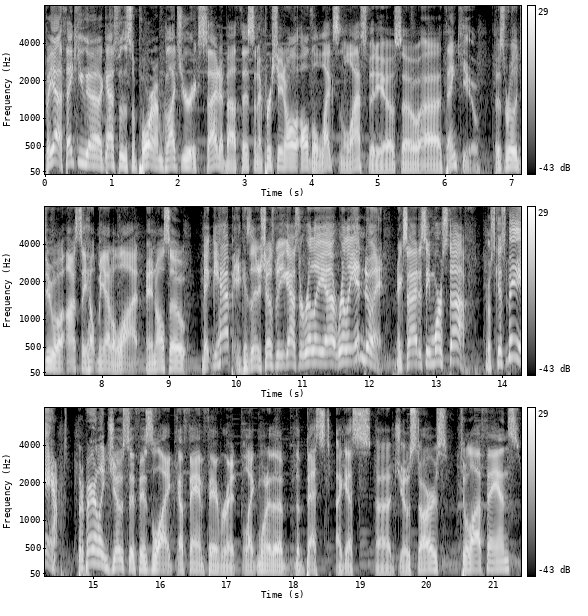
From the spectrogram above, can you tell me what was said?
But yeah, thank you uh, guys for the support. I'm glad you're excited about this, and I appreciate all, all the likes in the last video, so uh, thank you. This really do uh, honestly help me out a lot, and also make me happy, because then it shows me you guys are really, uh, really into it. I'm excited to see more stuff. Just gets me amped. But apparently Joseph is like a fan favorite, like one of the, the best, I guess, uh, Joestars to a lot of fans.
